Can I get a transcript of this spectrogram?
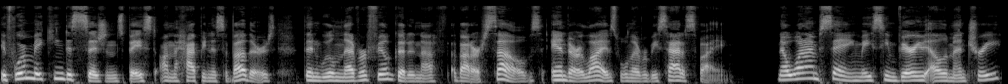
If we're making decisions based on the happiness of others, then we'll never feel good enough about ourselves, and our lives will never be satisfying. Now, what I'm saying may seem very elementary,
